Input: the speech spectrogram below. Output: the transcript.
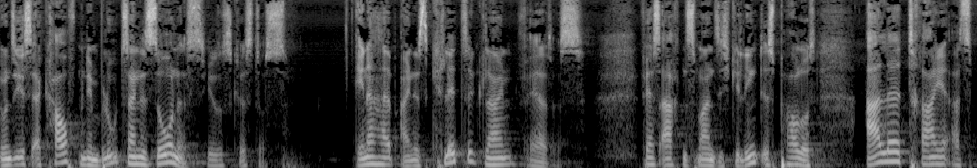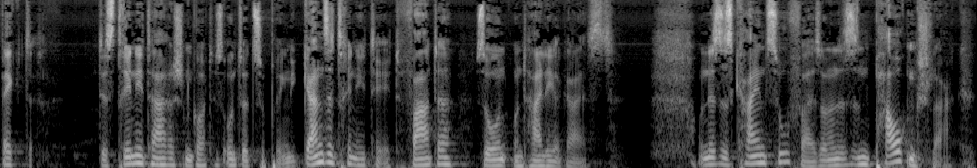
und sie ist erkauft mit dem Blut seines Sohnes, Jesus Christus. Innerhalb eines klitzekleinen Verses. Vers 28 gelingt es Paulus, alle drei Aspekte des trinitarischen Gottes unterzubringen. Die ganze Trinität, Vater, Sohn und Heiliger Geist. Und es ist kein Zufall, sondern es ist ein Paukenschlag,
